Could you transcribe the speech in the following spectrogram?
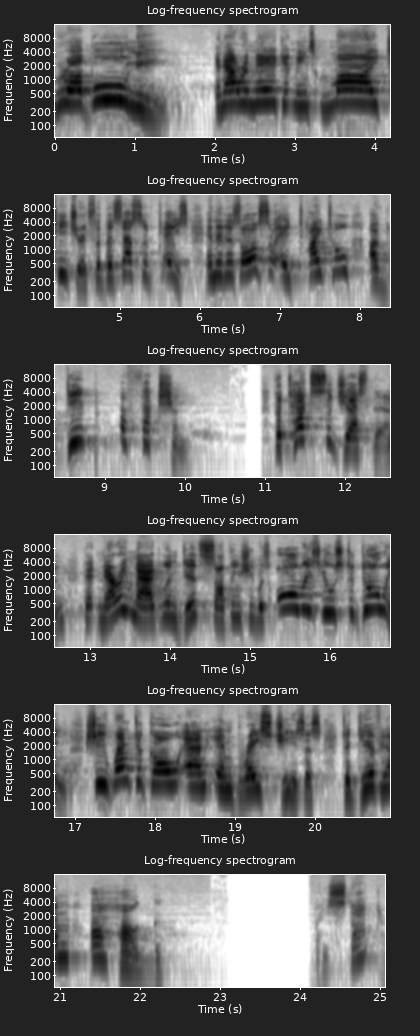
Rabboni. In Aramaic, it means my teacher. It's the possessive case, and it is also a title of deep affection. The text suggests then that Mary Magdalene did something she was always used to doing. She went to go and embrace Jesus, to give him a hug. But he stopped her.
